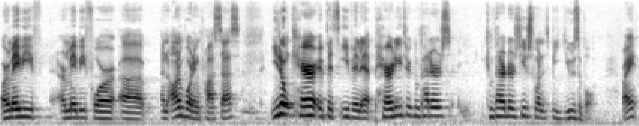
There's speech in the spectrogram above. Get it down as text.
or maybe or maybe for uh, an onboarding process, you don't care if it's even at parity through competitors competitors, you just want it to be usable, right?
